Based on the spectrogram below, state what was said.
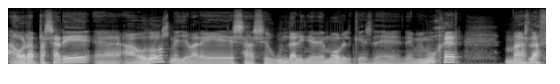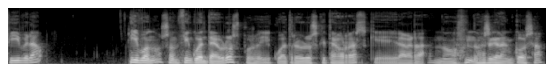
Ahora pasaré eh, a O2, me llevaré esa segunda línea de móvil que es de mi mujer, más la fibra y bueno, son 50 euros, pues oye, 4 euros que te ahorras, que la verdad no, no, es gran cosa.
